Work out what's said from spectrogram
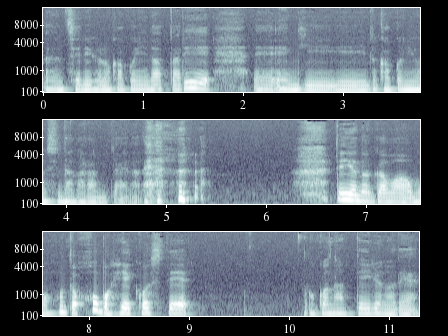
えー、セリフの確認だったり、えー、演技の確認をしながらみたいなね。っていうのがまあもう本当ほぼ並行して行っているので、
